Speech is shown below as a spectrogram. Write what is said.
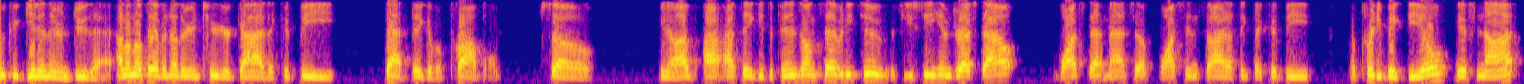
who could get in there and do that. I don't know if they have another interior guy that could be that big of a problem. So you know, I, I think it depends on 72. If you see him dressed out, watch that matchup, watch inside. I think that could be a pretty big deal. If not,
